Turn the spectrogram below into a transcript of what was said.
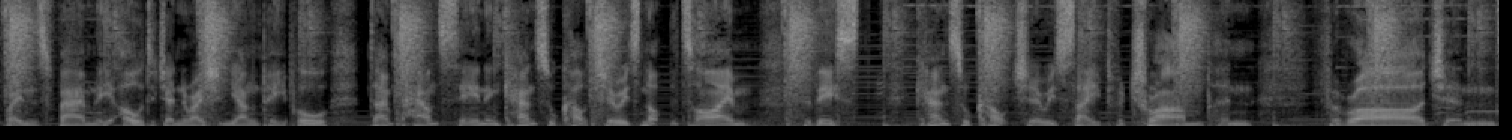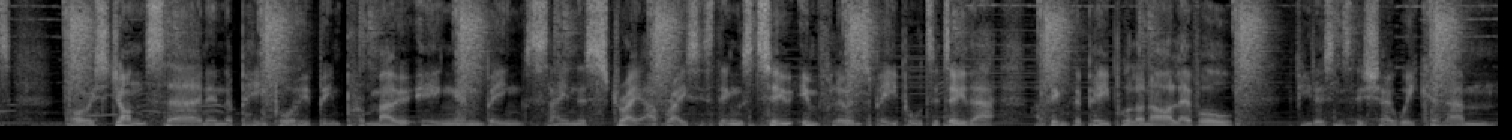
friends, family, older generation, young people, don't pounce in. And cancel culture is not the time for this. Cancel culture is saved for Trump and Farage and Boris Johnson and the people who've been promoting and being saying the straight up racist things to influence people to do that. I think the people on our level, if you listen to this show, we can um,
